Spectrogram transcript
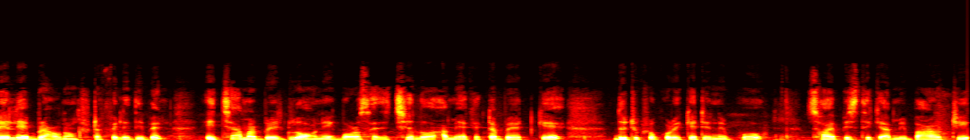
বেলে ব্রাউন অংশটা ফেলে দিবেন। ইচ্ছা আমার ব্রেডগুলো অনেক বড় সাইজের ছিল। আমি এক একটা ব্রেডকে দুই টুকরো করে কেটে নেব। ছয় পিস থেকে আমি বারোটি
